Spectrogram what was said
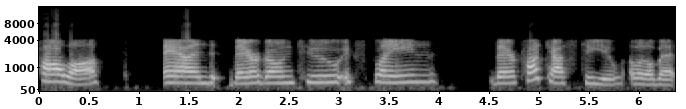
Tala, and they are going to explain their podcast to you a little bit.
